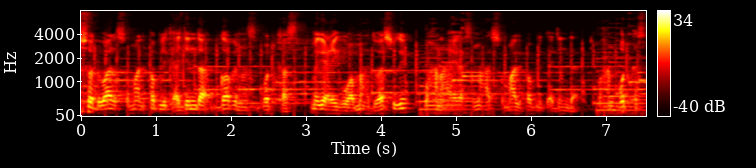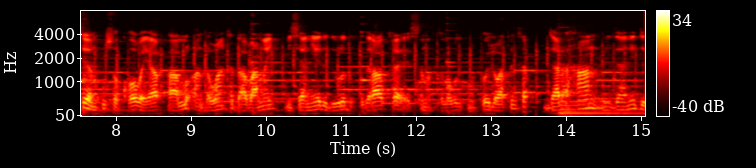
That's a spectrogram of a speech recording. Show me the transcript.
soo dhawaada Somali Public Agenda Governance Podcast. Magacaygu waa Mahad Waasuge waxaana ahay agaasimaha Somali Public Agenda. Waxaan podcastan ku soo koobayaa faallo aan dhowaan ka daabacnay miisaaniyadda dowladda federaalka ee sanadka 2021 gaar ahaan miisaaniyadda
